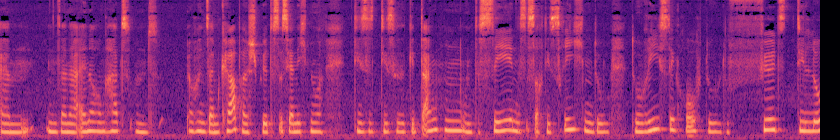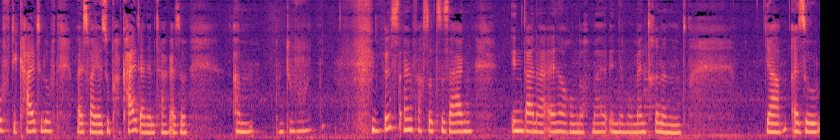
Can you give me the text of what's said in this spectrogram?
ähm, in seiner Erinnerung hat und auch in seinem Körper spürt. Das ist ja nicht nur diese, diese Gedanken und das Sehen, das ist auch dieses Riechen. Du, du riechst den Geruch, du, du fühlst die Luft, die kalte Luft, weil es war ja super kalt an dem Tag. Also, ähm, und du bist einfach sozusagen in deiner Erinnerung nochmal in dem Moment drinnen. Und ja, also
